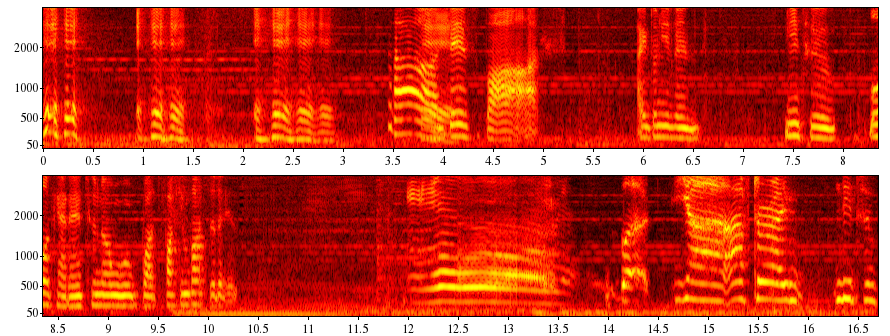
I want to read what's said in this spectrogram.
Ah, this boss. I don't even need to look at it to know what fucking boss it is. But yeah, after I need to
